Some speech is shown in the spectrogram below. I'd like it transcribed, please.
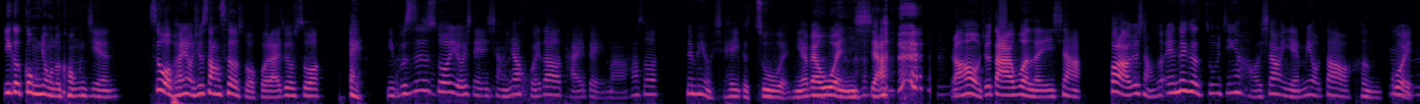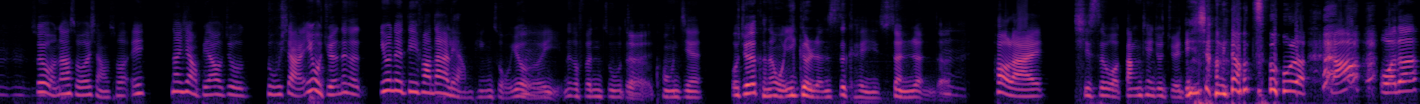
一个共用的空间。是我朋友去上厕所回来就说，哎、欸，你不是说有点想要回到台北吗？他说那边有黑一个租，哎，你要不要问一下？然后我就大概问了一下，后来我就想说，哎、欸，那个租金好像也没有到很贵，所以我那时候想说，哎、欸。那要不要就租下来？因为我觉得那个，因为那个地方大概两平左右而已，嗯、那个分租的空间，我觉得可能我一个人是可以胜任的。嗯、后来其实我当天就决定 想要租了，然后我的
